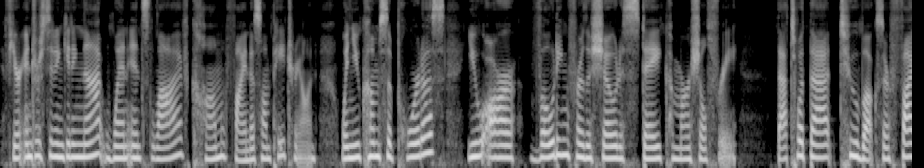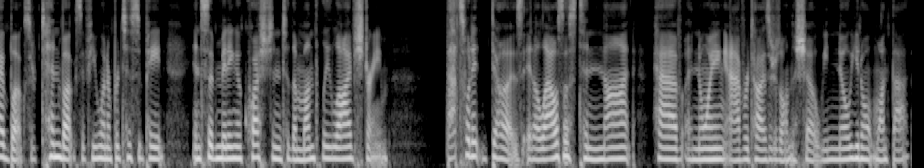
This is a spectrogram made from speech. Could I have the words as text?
If you're interested in getting that when it's live, come find us on Patreon. When you come support us, you are voting for the show to stay commercial free. That's what that two bucks or five bucks or 10 bucks if you want to participate in submitting a question to the monthly live stream. That's what it does. It allows us to not have annoying advertisers on the show. We know you don't want that.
